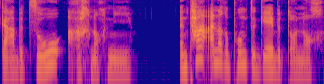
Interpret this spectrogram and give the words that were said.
gab es so ach noch nie. Ein paar andere Punkte gäbe doch noch.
